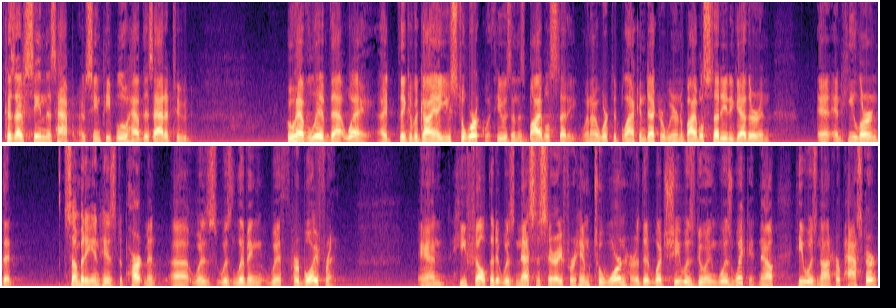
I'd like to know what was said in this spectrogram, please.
Because I've seen this happen. I've seen people who have this attitude who have lived that way. I think of a guy I used to work with. He was in this Bible study when I worked at Black and Decker. We were in a Bible study together, and and, and he learned that somebody in his department uh, was was living with her boyfriend, and he felt that it was necessary for him to warn her that what she was doing was wicked. Now he was not her pastor.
